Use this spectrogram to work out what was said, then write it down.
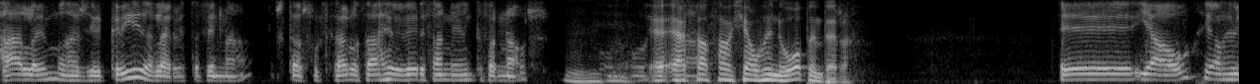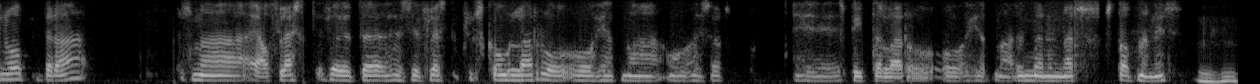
tala um að það sé gríðarlega erfitt að finna starfsfólk þar og það hefur verið þannig undarfarn ár. Og- Er, er það þá hjá hennu ofinbera? E, já, já, hefur ópenbara svona, já, flest, þetta, þessi flest skólar og, og hérna, og þessar e, spítalar og, og hérna umönnunar stofnanir Mm -hmm.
